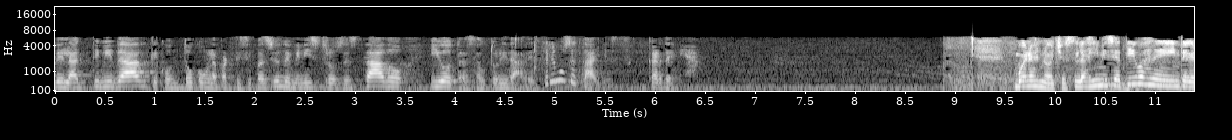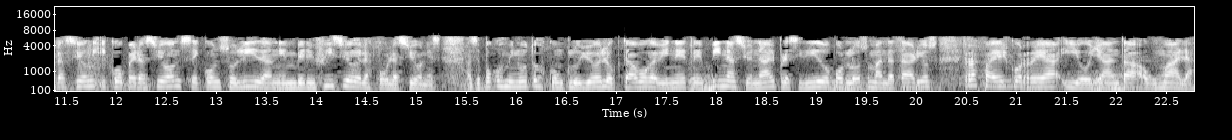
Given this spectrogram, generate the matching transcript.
de la actividad que contó con la participación de ministros de Estado y otras autoridades. Tenemos detalles. Gardenia. Buenas noches. Las iniciativas de integración y cooperación se consolidan en beneficio de las poblaciones. Hace pocos minutos concluyó el octavo gabinete binacional presidido por los mandatarios Rafael Correa y Ollanta Humala.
